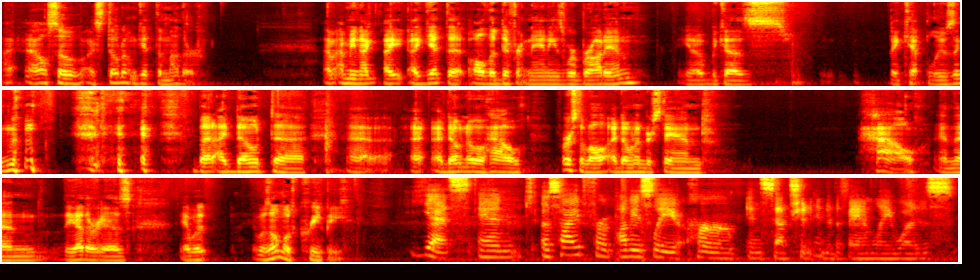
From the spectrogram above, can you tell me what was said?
I, also I still don't get the mother. I, I mean, I, I I get that all the different nannies were brought in, you know, because they kept losing them. but I don't uh, uh, I, I don't know how. First of all, I don't understand how, and then the other is it was it was almost creepy. Yes, and aside from obviously her inception into the family was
